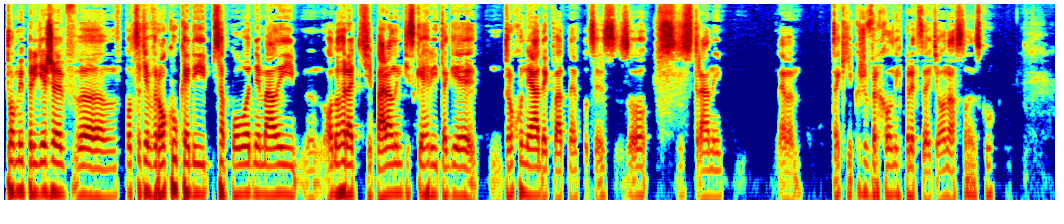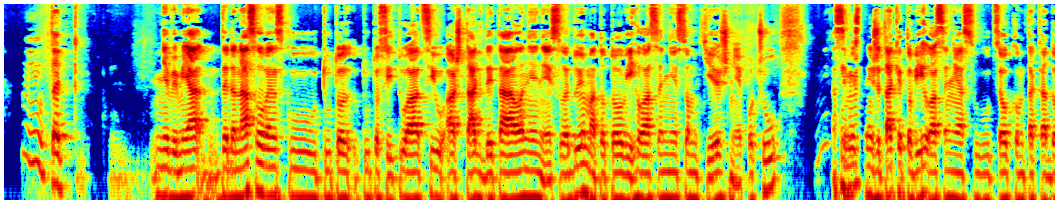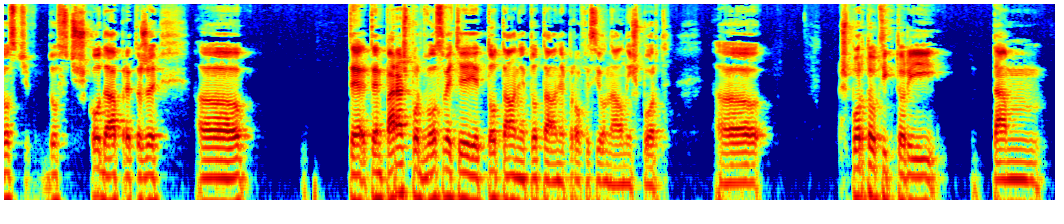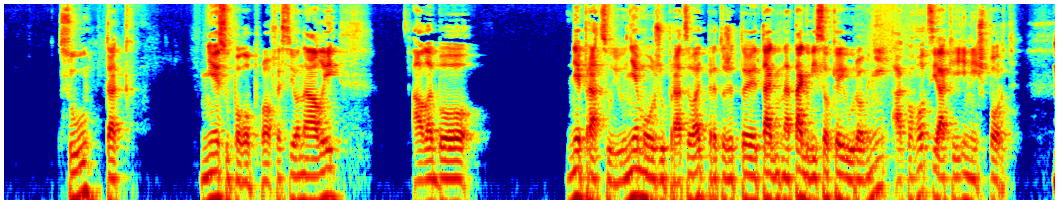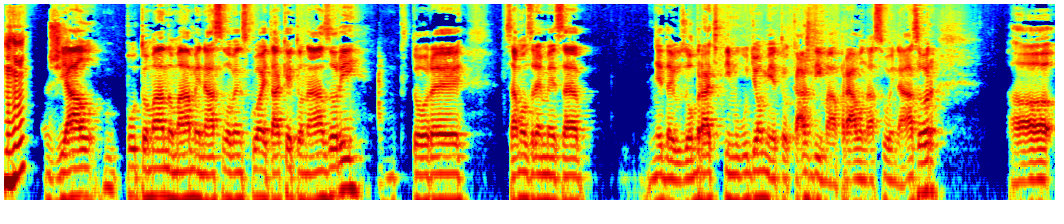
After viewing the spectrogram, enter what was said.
to mi príde, že v, v podstate v roku, kedy sa pôvodne mali odohrať paralympijské hry, tak je trochu neadekvátne v podstate zo, zo strany, neviem, takých akože vrcholných predstaviteľov na Slovensku? Hmm, tak neviem, ja teda na Slovensku túto, túto situáciu až tak detálne nesledujem a toto vyhlásenie som tiež nepočul. Ja si mm-hmm. myslím, že takéto vyhlásenia sú celkom taká dosť, dosť škoda, pretože uh, te, ten parašport vo svete je totálne, totálne profesionálny šport. Uh, športovci, ktorí tam sú, tak nie sú poloprofesionáli alebo nepracujú, nemôžu pracovať, pretože to je tak, na tak vysokej úrovni ako hociaký iný šport. Mm-hmm. Žiaľ, potom áno, máme na Slovensku aj takéto názory, ktoré samozrejme sa nedajú zobrať tým ľuďom, je to, každý má právo na svoj názor. Uh,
